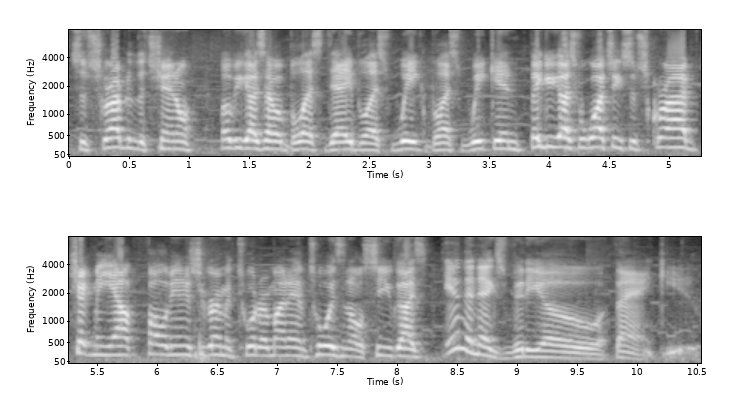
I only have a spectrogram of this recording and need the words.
Subscribe to the channel. Hope you guys have a blessed day, blessed week, blessed weekend. Thank you guys for watching. Subscribe. Check me out. Follow me on Instagram and Twitter. My name is Toys, and I will see you guys in the next video. Thank you.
